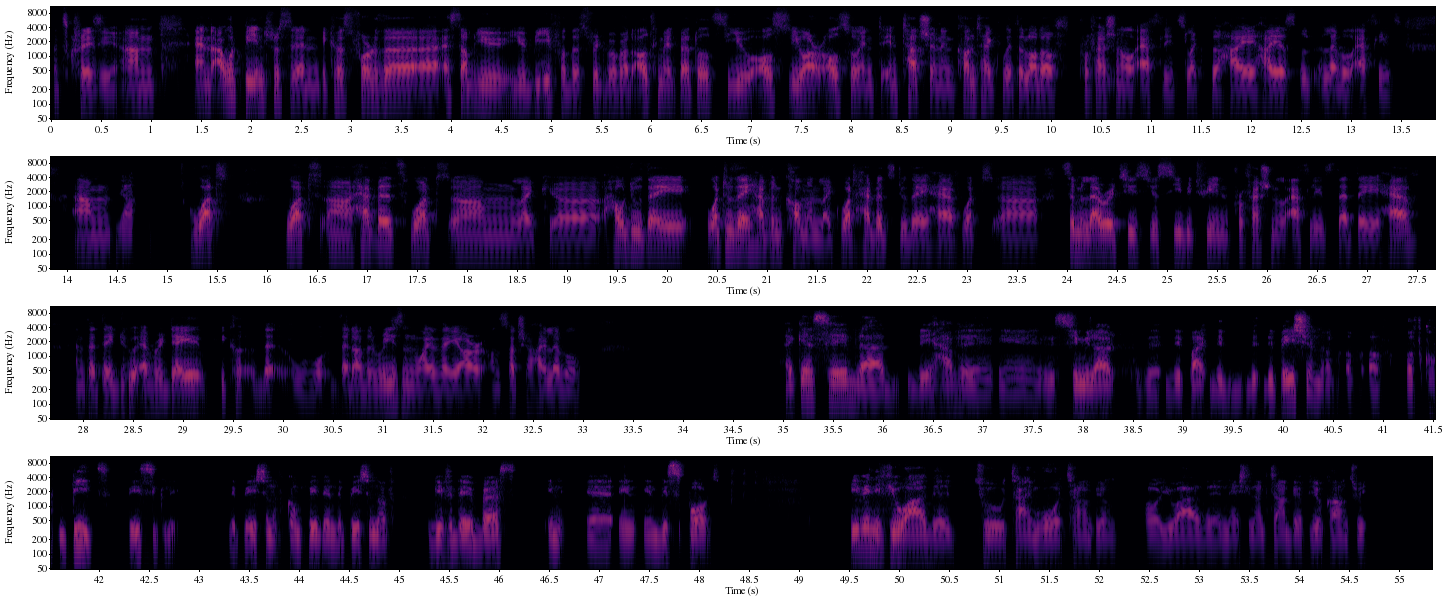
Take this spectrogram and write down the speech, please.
that's crazy. Um, and I would be interested in because for the uh, SWUB for the Street Workout Ultimate Battles, you also you are also in in touch and in contact with a lot of professional athletes, like the high highest level athletes. Um, yeah. What what uh, habits? What um, like uh, how do they? What do they have in common? Like what habits do they have? What uh, similarities you see between professional athletes that they have? and that they do every day because that that are the reason why they are on such a high level i can say that they have a, a similar the the, the, the passion of, of, of, of compete basically the patient of compete and the patient of give their best in uh, in in this sport even if you are the two-time world champion or you are the national champion of your country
